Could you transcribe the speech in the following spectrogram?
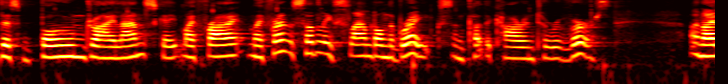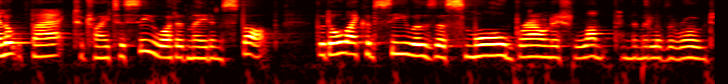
this bone dry landscape, my, fri- my friend suddenly slammed on the brakes and put the car into reverse. And I looked back to try to see what had made him stop, but all I could see was a small brownish lump in the middle of the road.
